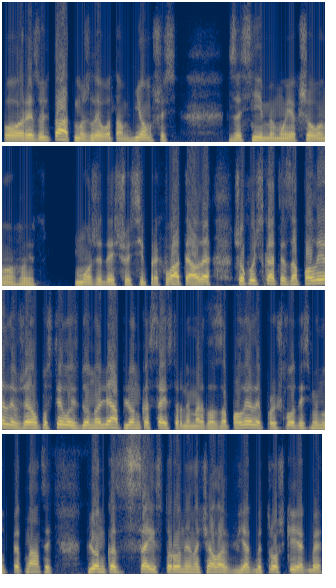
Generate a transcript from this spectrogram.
по результат, можливо, там днем щось заснімемо, якщо воно може десь щось і прихвати. Але що хочу сказати, запалили, вже опустилось до нуля, пленка з цієї сторони мерзла. Запалили, пройшло десь минут 15, пленка з цієї сторони почала якби трошки якби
